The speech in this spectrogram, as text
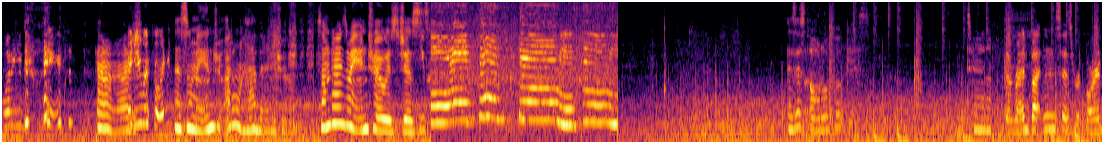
What are you doing? I don't know. I Are just- you recording? That's not my intro. I don't have an intro. Sometimes my intro is just. Is this autofocus? Turn it on. The red button says record,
